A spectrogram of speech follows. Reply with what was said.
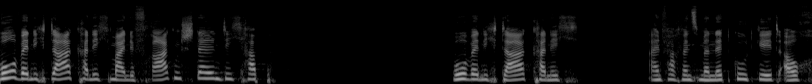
Wo, wenn nicht da, kann ich meine Fragen stellen, die ich habe? Wo, wenn nicht da, kann ich einfach, wenn es mir nicht gut geht, auch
